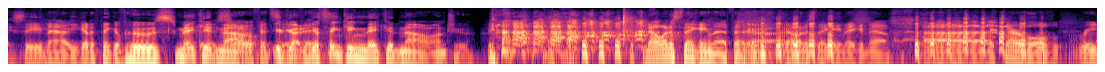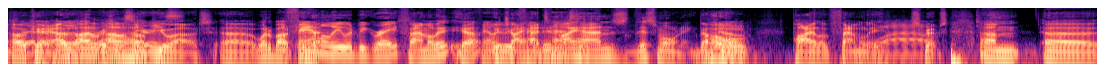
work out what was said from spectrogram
I see now. You got to think of who's Naked so now. if it's, you if got, you're it's- thinking naked now, aren't you? no one is thinking that, Patrick. No one is thinking naked now. Uh, terrible retread. Okay, of I'll, a I'll, original I'll help series. you out. Uh, what about Family would be great. Family, yeah, Family which would be I had in my fantastic. hands this morning. The whole pile of family Wow. scripts. Um, uh,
